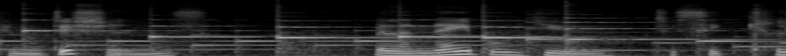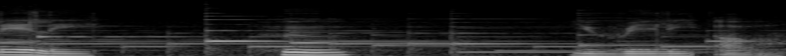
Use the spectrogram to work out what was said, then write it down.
conditions will enable you to see clearly who you really are.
